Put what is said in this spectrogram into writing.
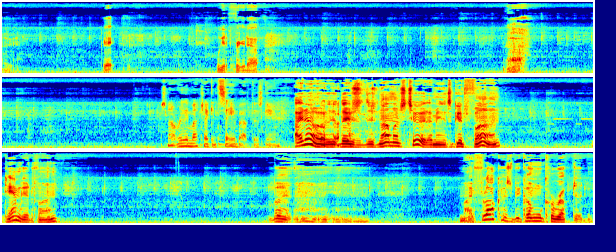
Okay. Great. We'll get it figured out. Ah, There's not really much I can say about this game. I know. there's there's not much to it. I mean, it's good fun. Damn good fun. But my flock has become corrupted.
